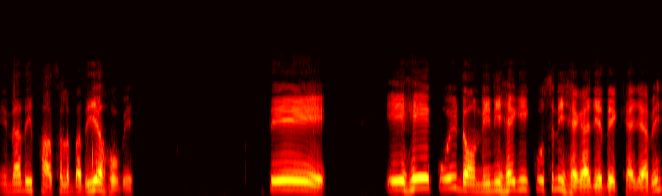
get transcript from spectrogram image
ਇਹਨਾਂ ਦੀ ਫਸਲ ਵਧੀਆ ਹੋਵੇ। ਤੇ ਇਹ ਕੋਈ ਡੌਨੀ ਨਹੀਂ ਹੈਗੀ ਕੁਝ ਨਹੀਂ ਹੈਗਾ ਜੇ ਦੇਖਿਆ ਜਾਵੇ।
